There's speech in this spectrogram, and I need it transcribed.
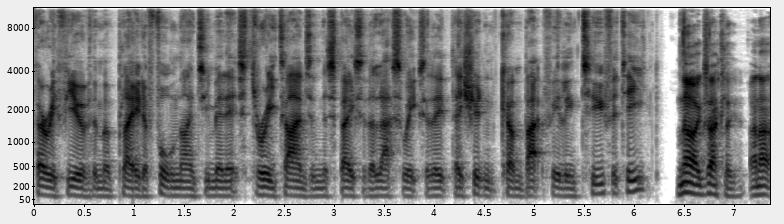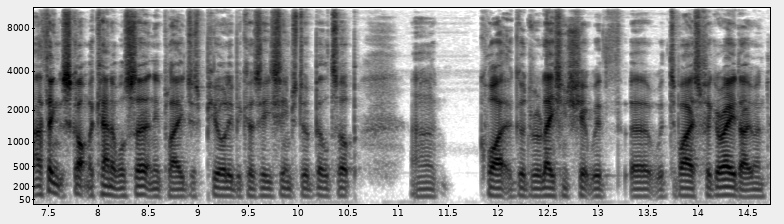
very few of them have played a full ninety minutes three times in the space of the last week, so they, they shouldn't come back feeling too fatigued. No, exactly, and I, I think Scott McKenna will certainly play just purely because he seems to have built up. Uh, quite a good relationship with uh, with Tobias Figueiredo, and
